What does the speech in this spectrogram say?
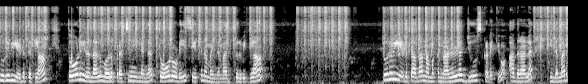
துருவி எடுத்துக்கலாம். தோல் இருந்தாலும் ஒரு பிரச்சனை இல்லைங்க. தோலோடையும் சேர்த்து நம்ம இந்த மாதிரி துருவிக்கலாம். துருவி எடுத்தால் தான் நமக்கு நல்ல ஜூஸ் கிடைக்கும். அதனால் இந்த மாதிரி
